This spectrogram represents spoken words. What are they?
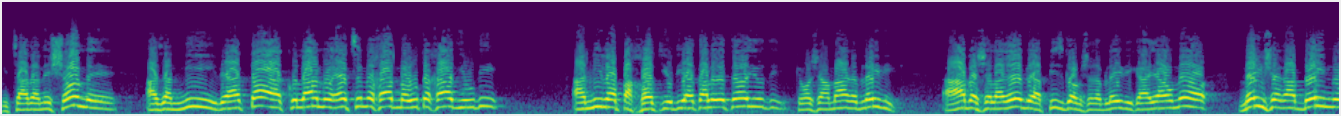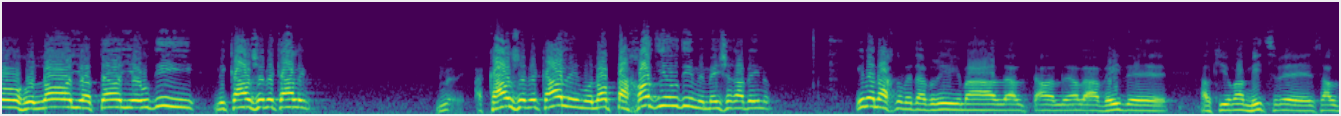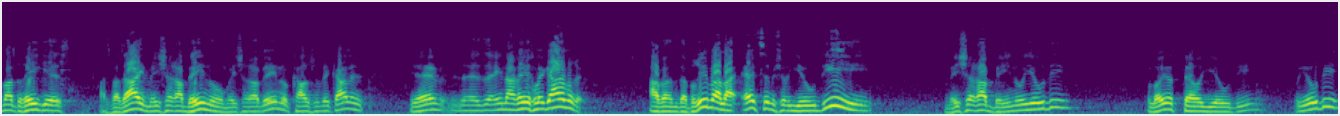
מצד הנשומה, אז אני ואתה, כולנו עצם אחד, מהות אחד, יהודי. אני לא פחות יהודי, אתה לא יותר יהודי, כמו שאמר רב לייביק. האבא של הרבי, הפתגם של רב לייביק, היה אומר, משה רבנו הוא לא יותר יהודי מקל שבקלים. הקל שבקלים הוא לא פחות יהודי ממישר רבנו. אם אנחנו מדברים על, על, על, על אביידה, על קיום המצווה, על מדרגס, אז ודאי, מישר רבנו, מישר רבנו, קל שבקלים, זה, זה אין עריך לגמרי. אבל מדברים על העצם של יהודי, מישר רבנו הוא יהודי. הוא לא יותר יהודי, הוא יהודי.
